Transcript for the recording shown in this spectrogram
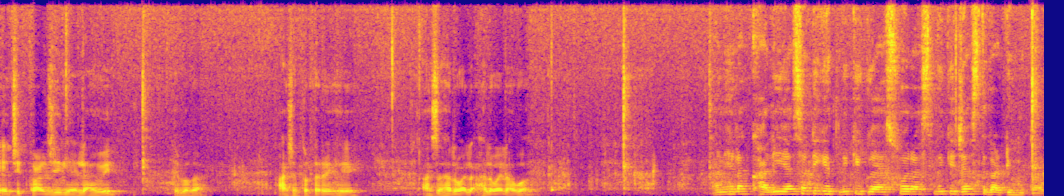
याची काळजी घ्यायला हवी. हे बघा. अशा प्रकारे हे असं हलवायला हलवायला हवं. आणि ह्याला खाली यासाठी घेतली की गॅसवर असले की जास्त गाठी होतात.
